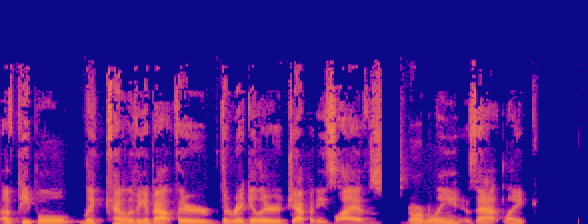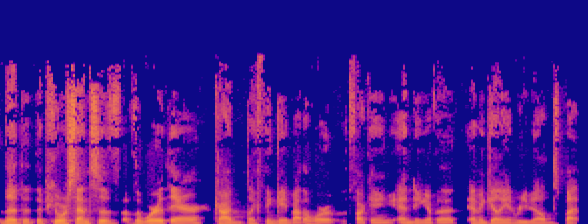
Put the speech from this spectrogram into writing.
of people like kind of living about their their regular Japanese lives normally? Is that like the the, the pure sense of, of the word there? God, like thinking about the horror fucking ending of the Evangelion rebuilds, but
